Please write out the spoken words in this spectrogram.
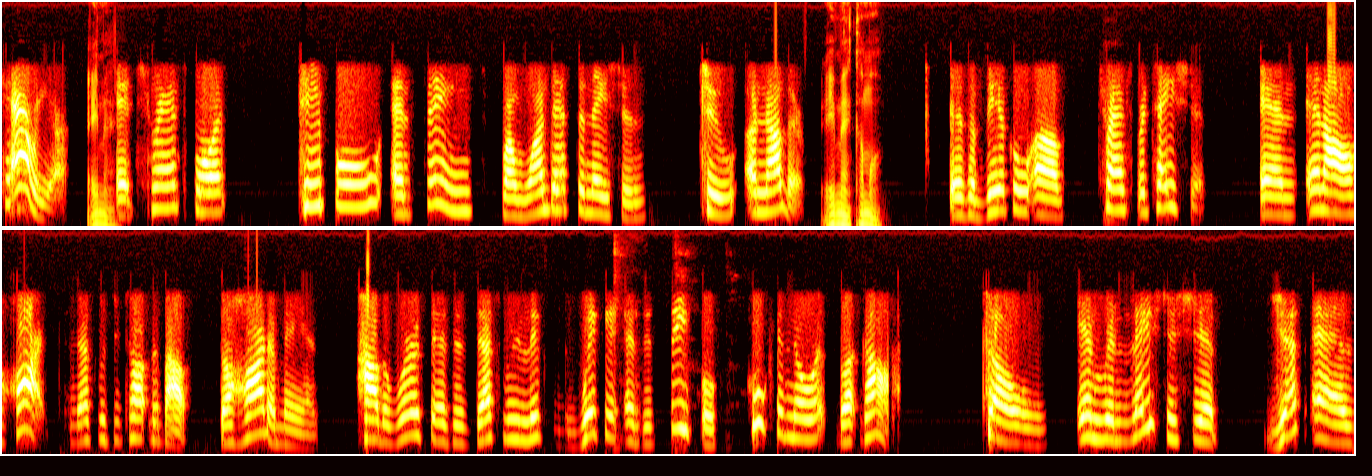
Carrier. Amen. It transports people and things from one destination to another. Amen. Come on. There's a vehicle of transportation. And in our hearts, and that's what you talked about, the heart of man, how the word says is desperately wicked and deceitful. Who can know it but God? So in relationship, just as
